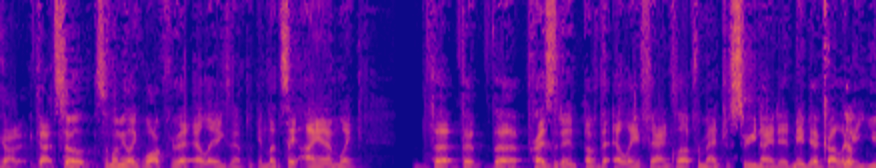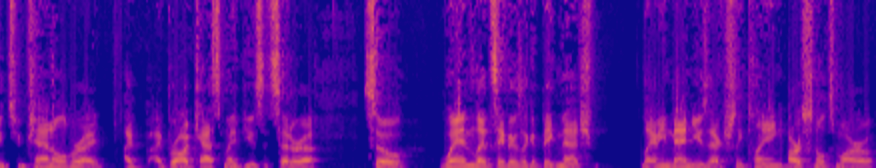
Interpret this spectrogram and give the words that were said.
Got it. Got it. So, so let me like walk through that LA example again. Let's say I am like the the the president of the LA fan club for Manchester United. Maybe I've got like yep. a YouTube channel where I, I I broadcast my views, etc. So when let's say there's like a big match, like I mean, Man U's actually playing Arsenal tomorrow.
